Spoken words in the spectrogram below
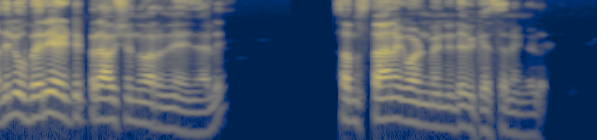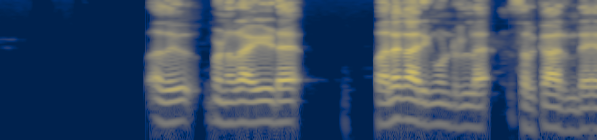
അതിലുപരിയായിട്ട് ഇപ്രാവശ്യം എന്ന് പറഞ്ഞു കഴിഞ്ഞാൽ സംസ്ഥാന ഗവൺമെന്റിന്റെ വികസനങ്ങൾ അത് പിണറായിയുടെ പല കാര്യം കൊണ്ടുള്ള സർക്കാരിന്റെ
